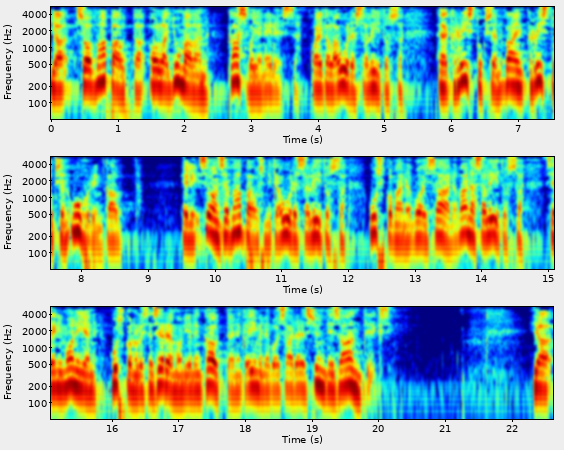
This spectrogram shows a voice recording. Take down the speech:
Ja se on vapautta olla Jumalan kasvojen edessä, kun ajatellaan uudessa liitossa, Kristuksen, vain Kristuksen uhrin kautta. Eli se on se vapaus, mikä uudessa liitossa uskovainen voi saada. Vanhassa liitossa se ei monien uskonnollisten seremonioiden kautta, ennen kuin ihminen voi saada edes syntinsä anteeksi. Ja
